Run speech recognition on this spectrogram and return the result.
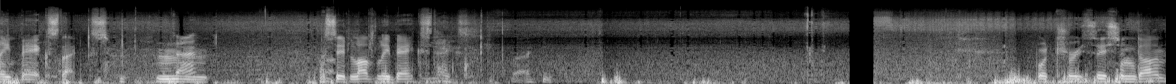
Lovely back sticks. That? Mm. I said lovely back sticks. Butchery session done.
